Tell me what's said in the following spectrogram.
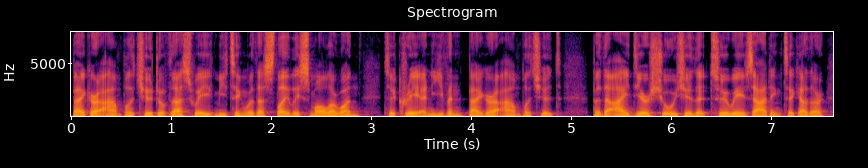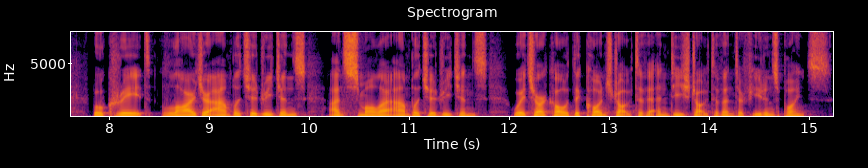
bigger amplitude of this wave meeting with a slightly smaller one to create an even bigger amplitude. But the idea shows you that two waves adding together will create larger amplitude regions and smaller amplitude regions, which are called the constructive and destructive interference points.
